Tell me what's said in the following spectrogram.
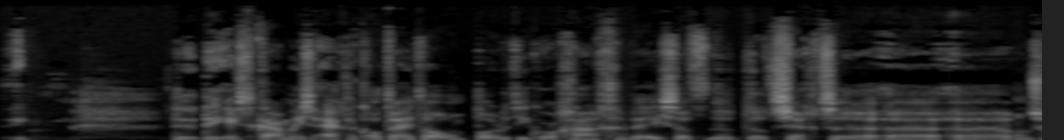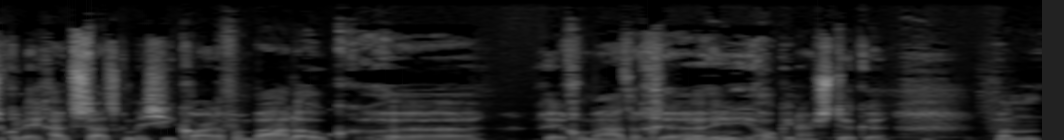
ik, de, de, Eerste Kamer is eigenlijk altijd al een politiek orgaan geweest. Dat, dat, dat zegt uh, onze collega uit de staatscommissie Carla van Balen ook regelmatig, mm. ook in haar stukken. Van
